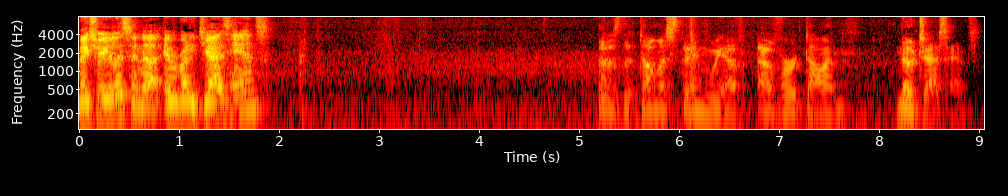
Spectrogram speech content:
make sure you listen. Uh, everybody, jazz hands. That is the dumbest thing we have ever done. No jazz hands.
